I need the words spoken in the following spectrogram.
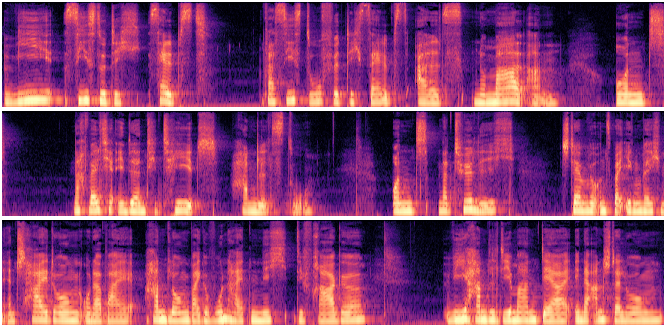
wie siehst du dich selbst? Was siehst du für dich selbst als normal an? Und nach welcher Identität handelst du? Und natürlich stellen wir uns bei irgendwelchen Entscheidungen oder bei Handlungen, bei Gewohnheiten nicht die Frage, wie handelt jemand, der in der Anstellung,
